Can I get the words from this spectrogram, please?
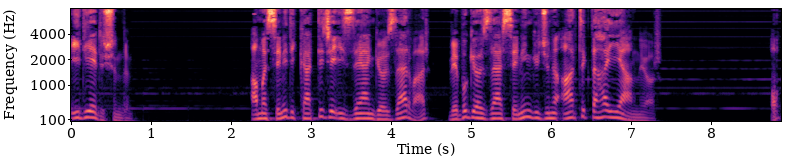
iyi diye düşündüm. Ama seni dikkatlice izleyen gözler var ve bu gözler senin gücünü artık daha iyi anlıyor. O,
